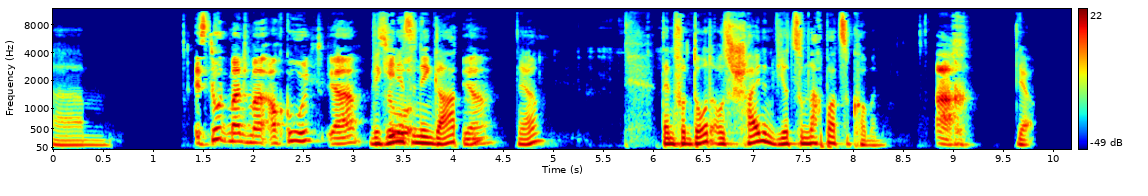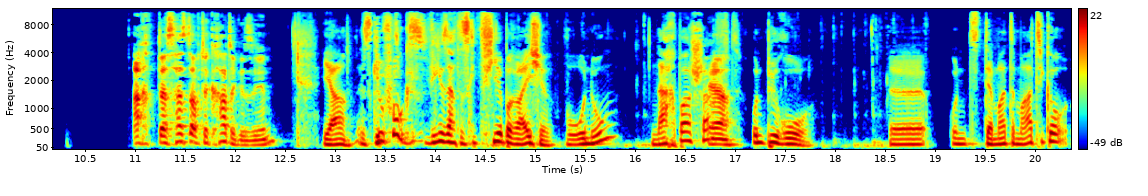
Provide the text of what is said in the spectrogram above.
Ähm, Es tut manchmal auch gut, ja. wir so, gehen jetzt in den Garten. Ja. Ja. Denn von dort aus scheinen wir zum Nachbar zu kommen. Ach. Ja. Ach, das hast du auf der Karte gesehen? Ja, es gibt, Fuchs. wie gesagt, es gibt vier Bereiche. Wohnung, Nachbarschaft Ja. und Büro. Äh, und der Mathematiker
